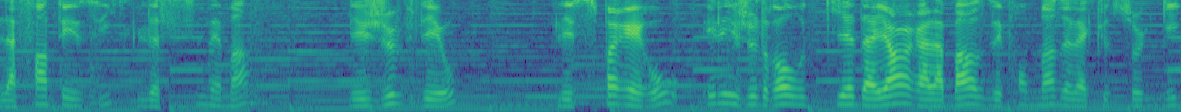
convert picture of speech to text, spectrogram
la fantaisie, le cinéma, les jeux vidéo, les super-héros et les jeux de rôle, qui est d'ailleurs à la base des fondements de la culture geek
